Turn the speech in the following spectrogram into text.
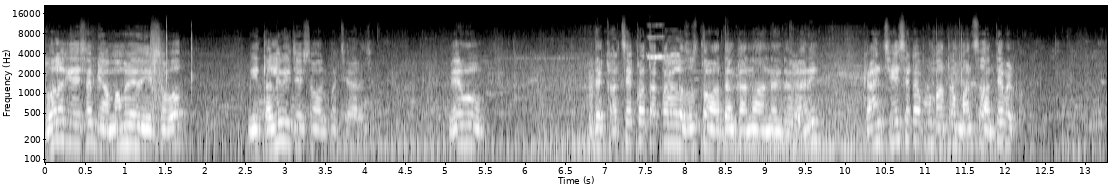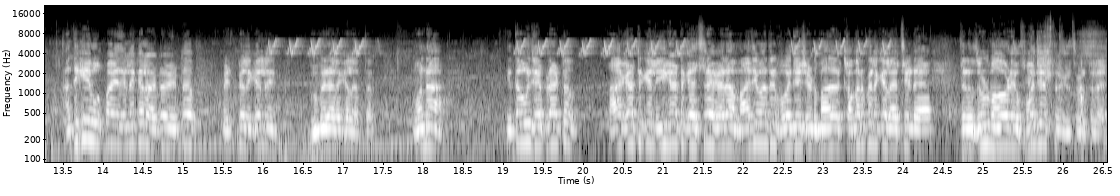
ఎవరికి చేసినా మీ అమ్మమ్మ మీద చేసినావో మీ తల్లి మీద చేసినావో అనుకొని చేయాలి మేము అంటే ఖర్చు ఎక్కువ తక్కువలో చూస్తాం అర్థం కాను అన్నది కానీ కానీ చేసేటప్పుడు మాత్రం మనసు అంతే పెడతాం. అందుకే ముప్పై ఐదు ఎన్నికలు అటు ఇటు మెట్పల్లికెళ్ళి గుమ్మిరాలకెళ్ళి వస్తారు మొన్న ఇంతకుముందు చెప్పినట్టు ఆ గట్టుకి ఈ గట్టుకి వచ్చినా కానీ ఆ మాజీ మంత్రి ఫోన్ చేసాడు మా కమరపల్లికి వెళ్ళి వచ్చిండే? ఇతను చూడు మావాడికి ఫోన్ చేస్తుంది చూడుతున్నాడు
